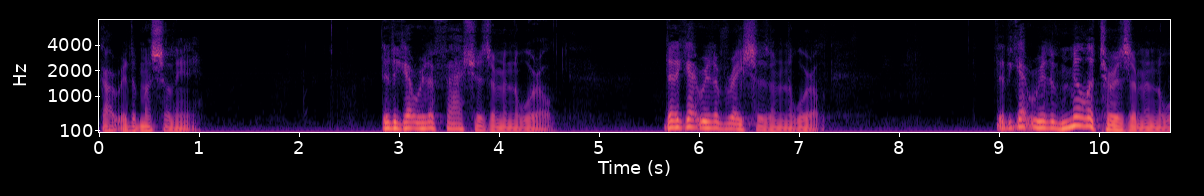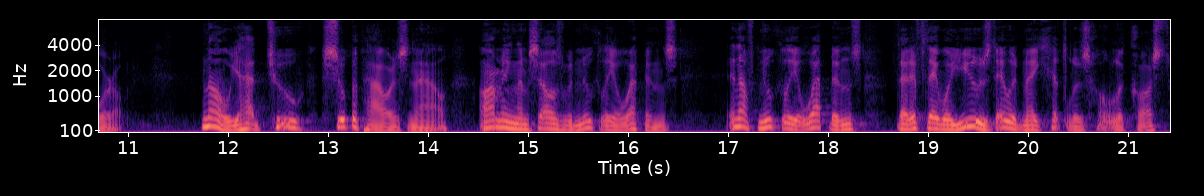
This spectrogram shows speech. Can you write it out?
got rid of Mussolini. Did it get rid of fascism in the world? Did it get rid of racism in the world? Did it get rid of militarism in the world? No, you had two superpowers now arming themselves with nuclear weapons, enough nuclear weapons that if they were used, they would make Hitler's Holocaust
